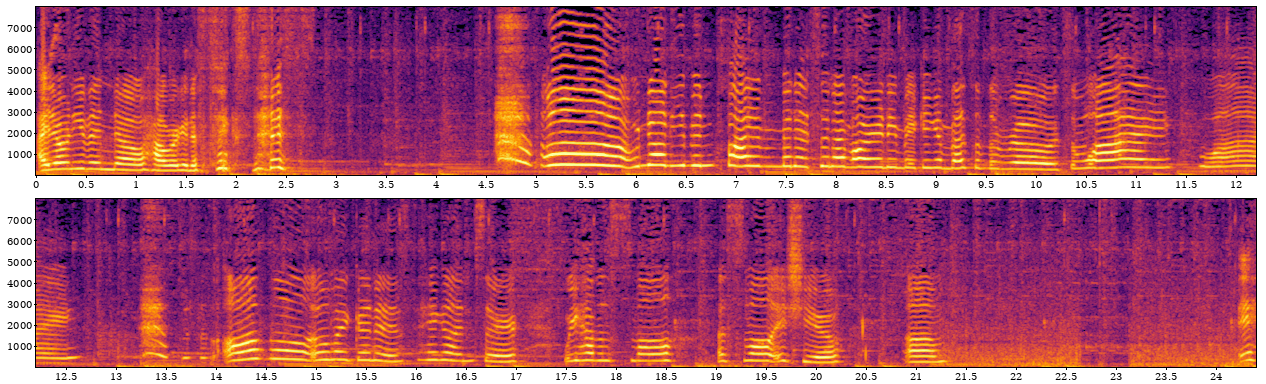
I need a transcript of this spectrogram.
I don't even know how we're gonna fix this. oh, not even five minutes and I'm already making a mess of the roads. Why? Why? This is awful. Oh my goodness. Hang on, sir. We have a small, a small issue. Um. Eh.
